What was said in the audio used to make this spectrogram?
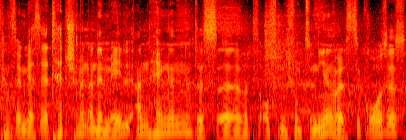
kann es irgendwie als Attachment an eine Mail anhängen, das äh, wird oft nicht funktionieren, weil es zu groß ist.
